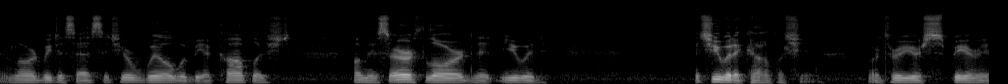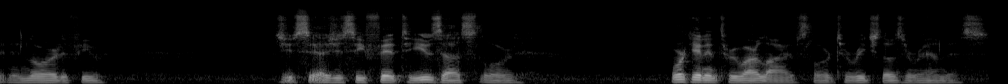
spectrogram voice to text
And Lord, we just ask that your will would be accomplished on this earth, Lord, that you would that you would accomplish it, Lord, through your Spirit. And Lord, if you as you see, as you see fit to use us, Lord, work in and through our lives, Lord, to reach those around us.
